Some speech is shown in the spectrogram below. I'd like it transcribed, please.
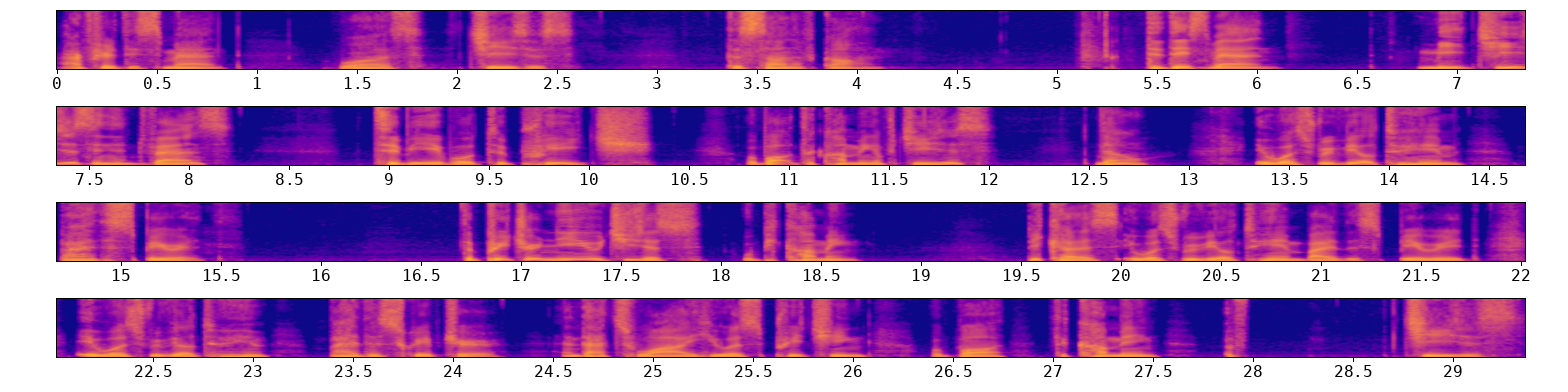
after this man was Jesus, the Son of God. Did this man meet Jesus in advance to be able to preach about the coming of Jesus? No, it was revealed to him by the Spirit. The preacher knew Jesus would be coming because it was revealed to him by the Spirit. It was revealed to him by the Scripture. And that's why he was preaching about the coming Jesus.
